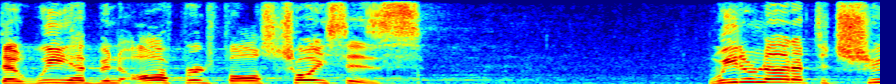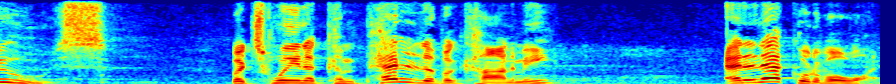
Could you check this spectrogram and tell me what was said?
that we have been offered false choices. We do not have to choose between a competitive economy and an equitable one.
